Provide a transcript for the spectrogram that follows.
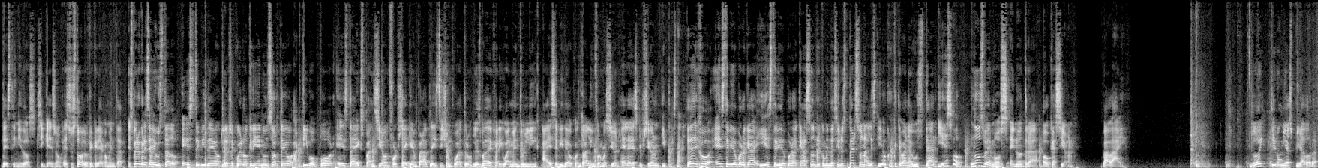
Destiny 2. Así que eso, eso es todo lo que quería comentar. Espero que les haya gustado este video. Les recuerdo que tienen un sorteo activo por esta expansión Forsaken para PlayStation 4. Les voy a dejar igualmente un link a ese video con toda la información en la descripción y pues nada. Te dejo este video por acá y este video por acá son recomendaciones personales que yo creo que te van a gustar y eso. Nos vemos en otra ocasión. Bye bye. Hoy tiro mi aspiradora.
